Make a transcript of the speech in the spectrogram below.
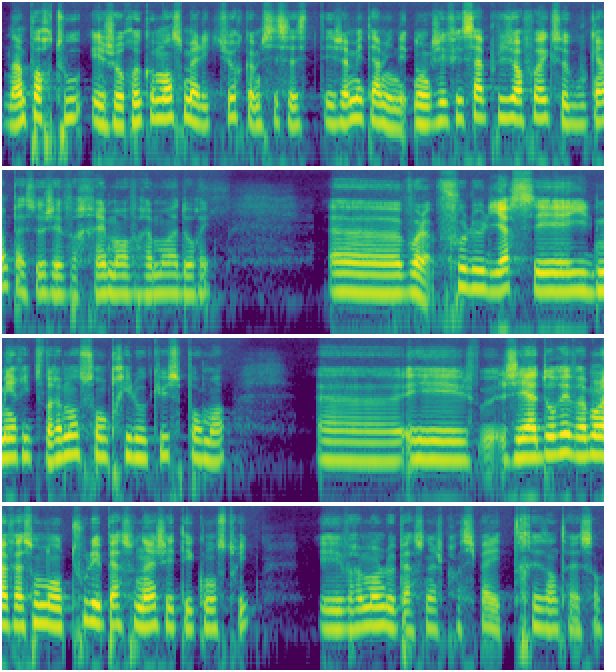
n'importe où et je recommence ma lecture comme si ça s'était jamais terminé. Donc j'ai fait ça plusieurs fois avec ce bouquin parce que j'ai vraiment, vraiment adoré. Euh, voilà, faut le lire, c'est, il mérite vraiment son prix Locus pour moi. Euh, et j'ai adoré vraiment la façon dont tous les personnages étaient construits. Et vraiment, le personnage principal est très intéressant.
